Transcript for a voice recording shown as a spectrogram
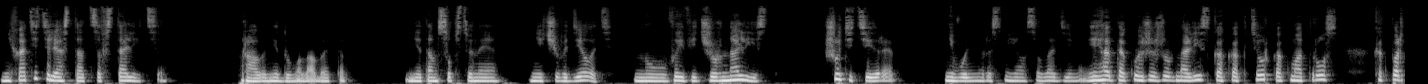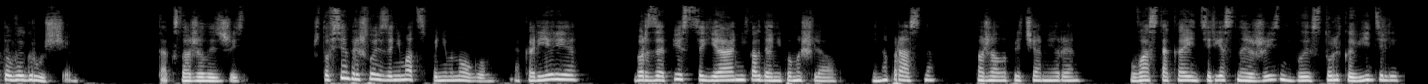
Не хотите ли остаться в столице? Право, не думала об этом. Мне там, собственно, нечего делать. Но вы ведь журналист. Шутите, Ирен? Невольно рассмеялся Владимир. Я такой же журналист, как актер, как матрос, как портовый грузчик. Так сложилась жизнь. Что всем пришлось заниматься понемногу. О карьере барзаписца я никогда не помышлял. И напрасно, пожала плечами Ирен. У вас такая интересная жизнь, вы столько видели.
